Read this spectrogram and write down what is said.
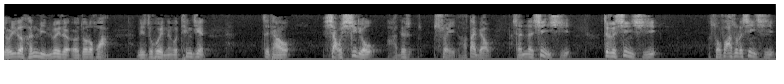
有一个很敏锐的耳朵的话，你就会能够听见这条小溪流啊的水啊，代表神的信息。这个信息所发出的信息，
